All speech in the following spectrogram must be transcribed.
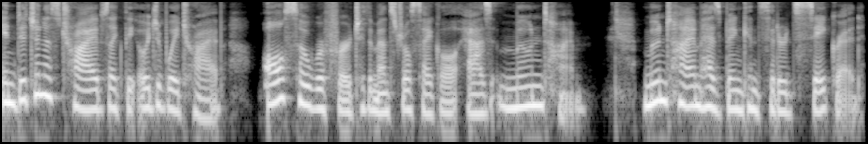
Indigenous tribes like the Ojibwe tribe also refer to the menstrual cycle as moon time. Moon time has been considered sacred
